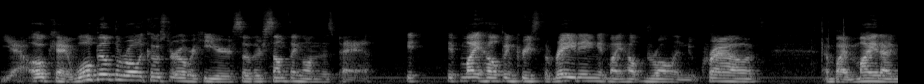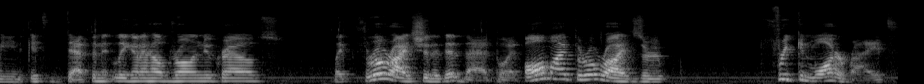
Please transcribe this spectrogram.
Yeah, okay, we'll build the roller coaster over here, so there's something on this path it might help increase the rating. It might help draw in new crowds. And by might, I mean it's definitely going to help draw in new crowds. Like, thrill rides should have did that, but all my thrill rides are freaking water rides.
